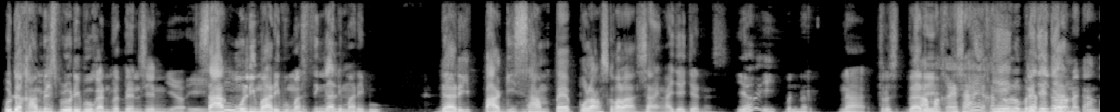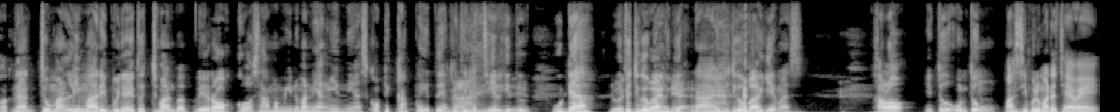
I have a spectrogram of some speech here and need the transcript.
udah kambil 10.000 ribu kan buat bensin. Sangu 5.000 ribu mas, tinggal 5.000 ribu. Dari pagi sampai pulang sekolah saya nggak jajan mas. Yo, i, bener. Nah terus dari Sama kayak saya kan Iya, dulu berarti jajan. kalau naik angkot Nah, kan. cuman lima ribunya itu cuman buat beli rokok sama minuman yang ini ya, kopi cup kayak itu yang Ah, kecil-kecil iya. gitu. Udah, itu juga 2000-an bahagia. ya. Nah, itu juga bahagia, Mas. Kalau itu untung masih belum ada cewek.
